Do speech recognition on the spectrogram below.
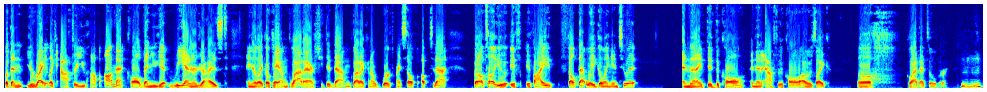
But then you're right. Like after you hop on that call, then you get re-energized, and you're like, okay, I'm glad I actually did that. I'm glad I kind of worked myself up to that. But I'll tell you, if if I felt that way going into it, and then I did the call, and then after the call, I was like, oh, glad that's over. Mm-hmm.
